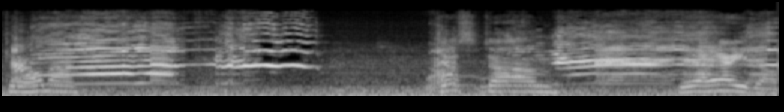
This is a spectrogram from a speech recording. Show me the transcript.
Okay, hold on. Just, um, yeah, there you go.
